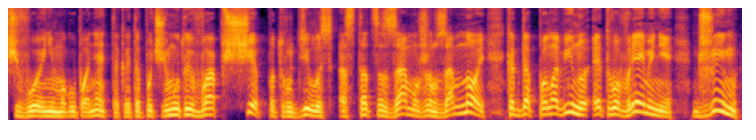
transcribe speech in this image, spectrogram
Чего я не могу понять, так это почему ты вообще потрудилась остаться замужем за мной, когда половину этого времени Джим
